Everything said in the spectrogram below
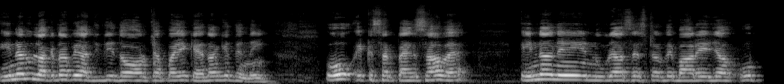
ਇਹਨਾਂ ਨੂੰ ਲੱਗਦਾ ਵੀ ਅੱਜ ਦੀ ਦੌਰ 'ਚ ਆਪਾਂ ਇਹ ਕਹਿ ਦਾਂਗੇ ਤੇ ਨਹੀਂ। ਉਹ ਇੱਕ ਸਰਪੰਚ ਸਾਹਿਬ ਹੈ। ਇਹਨਾਂ ਨੇ ਨੂਰਾ ਸਿਸਟਰ ਦੇ ਬਾਰੇ ਜਾਂ ਉਹ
